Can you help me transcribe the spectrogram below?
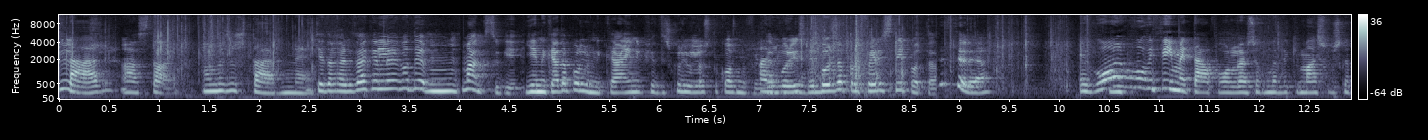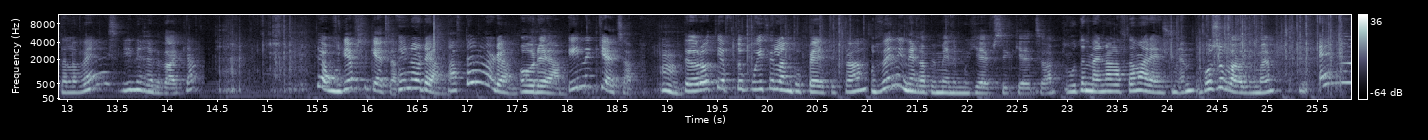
Star. Α, Star. Νομίζω Star, ναι. Και τα γαριδάκια λέγονται Μάξουκι. Γενικά τα πολωνικά είναι η πιο δύσκολη γλώσσα του κόσμου. φίλε. Δεν Αλήθεια. μπορείς, δεν μπορείς να προφέρεις τίποτα. Τι ωραία. Εγώ έχω φοβηθεί μετά από όλα όσα έχουμε δοκιμάσει, όπως καταλαβαίνεις. Είναι γαριδάκια. Και έχουν γεύση κέτσαπ. Είναι ωραία. Αυτά είναι ωραία. Ωραία. Είναι κέτσαπ. Μμ. Θεωρώ ότι αυτό που ήθελαν το πέτυχαν. Δεν είναι αγαπημένη μου γεύση η κέτσαπ. Ούτε εμένα, αλλά αυτά μου αρέσουν. Πόσο βάζουμε; Ένα.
